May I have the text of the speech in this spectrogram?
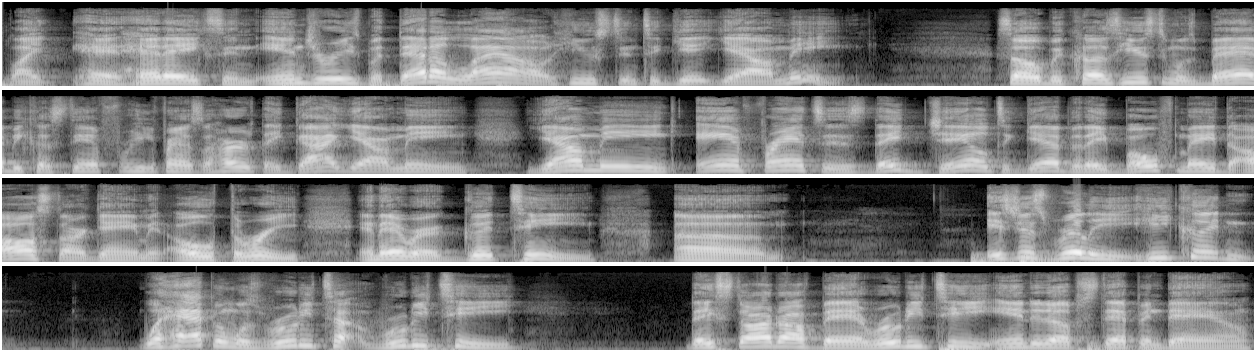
like had headaches and injuries but that allowed houston to get yao ming so because houston was bad because stanford he francis hurt they got yao ming. Yao ming and francis they gelled together. They both made the all-star game in 03 and they were a good team. Um it's just really he couldn't what happened was rudy T, rudy t they started off bad. Rudy T ended up stepping down.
